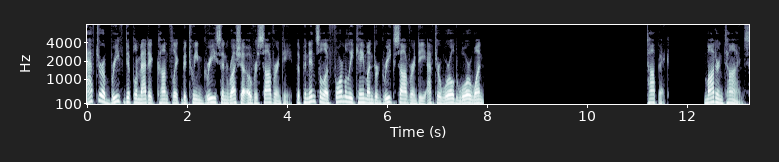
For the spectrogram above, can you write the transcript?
After a brief diplomatic conflict between Greece and Russia over sovereignty, the peninsula formally came under Greek sovereignty after World War I. Modern times.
